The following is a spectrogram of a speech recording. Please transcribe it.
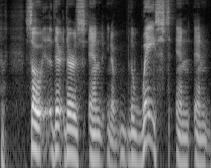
so there, there's and you know the waste and and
